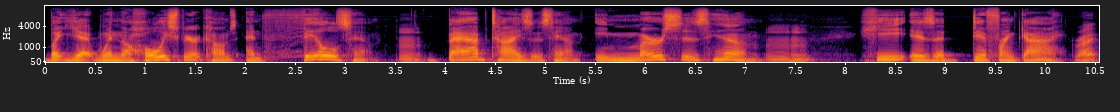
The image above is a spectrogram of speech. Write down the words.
But yet, when the Holy Spirit comes and fills him, mm. baptizes him, immerses him, mm-hmm. he is a different guy Right.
